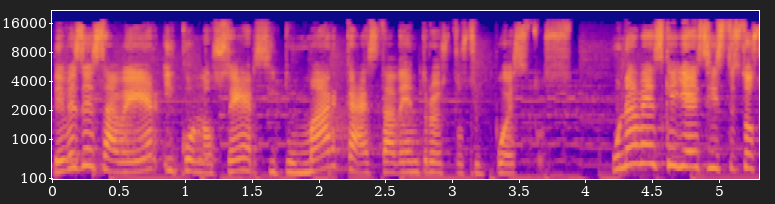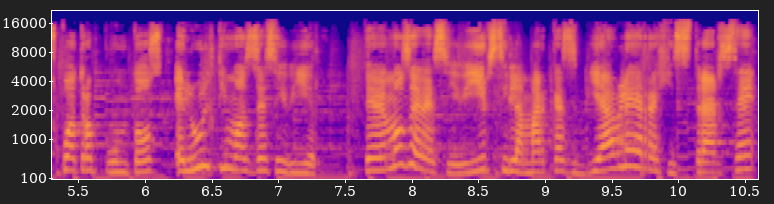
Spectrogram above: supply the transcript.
Debes de saber y conocer si tu marca está dentro de estos supuestos. Una vez que ya hiciste estos cuatro puntos, el último es decidir. Debemos de decidir si la marca es viable de registrarse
